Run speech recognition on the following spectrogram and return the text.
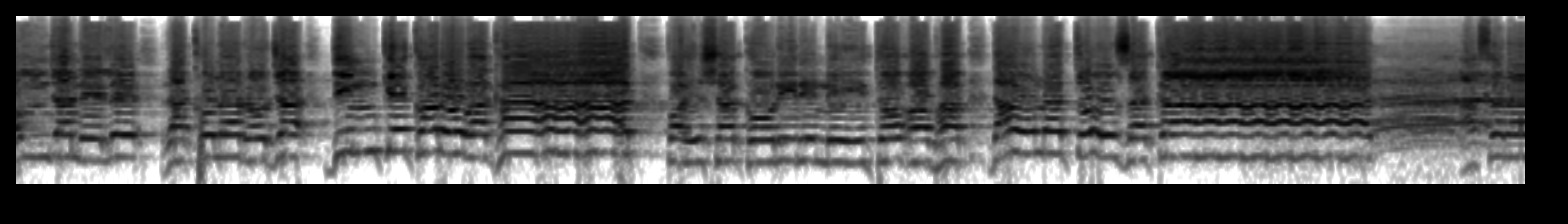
রমজান এলে রাখো না রোজা, দিনকে করো আঘাত। পয়সা করির নেই তো অভাব, দাও না তো জাকাত। আছে না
